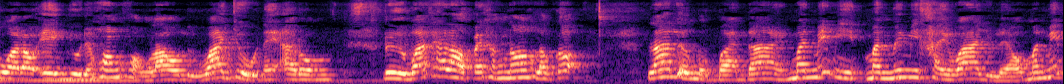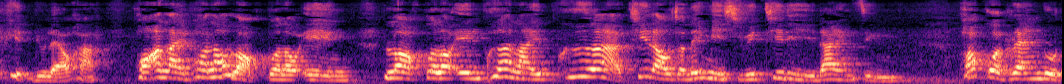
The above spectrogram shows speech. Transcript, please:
ตัวเราเองอยู่ในห้องของเราหรือว่าอยู่ในอารมณ์ หรือว่าถ้าเราไปข้างนอกเราก็ล่าเริงเบิกบานได้ มันไม่มีมันไม่มีใครว่าอยู่แล้ว มันไม่ผิดอยู่แล้วค่ะ เพราะอะไรเพราะเราหลอกตัวเราเอง หลอกตัวเราเองเพื่ออะไรเพื่อที่เราจะได้มีชีวิตที่ดีได้จริงๆเพราะกฎแรงดูด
